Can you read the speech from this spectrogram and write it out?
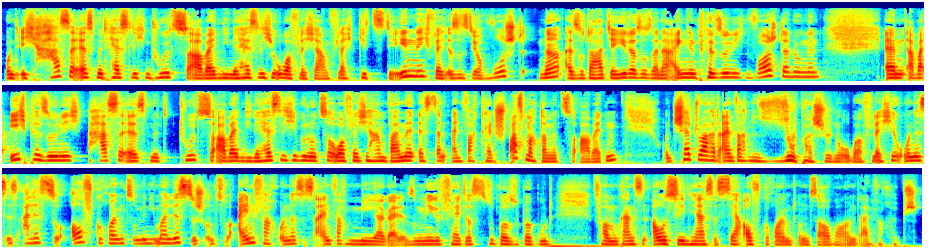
Und ich hasse es, mit hässlichen Tools zu arbeiten, die eine hässliche Oberfläche haben. Vielleicht geht's dir ähnlich, vielleicht ist es dir auch wurscht, ne? Also da hat ja jeder so seine eigenen persönlichen Vorstellungen. Ähm, aber ich persönlich hasse es, mit Tools zu arbeiten, die eine hässliche Benutzeroberfläche haben, weil mir es dann einfach keinen Spaß macht, damit zu arbeiten. Und Chatra hat einfach eine super schöne Oberfläche und es ist alles so aufgeräumt, so minimalistisch und so einfach und das ist einfach mega geil. Also mir gefällt das super, super gut vom ganzen Aussehen her. Es ist sehr aufgeräumt und sauber und einfach hübsch.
